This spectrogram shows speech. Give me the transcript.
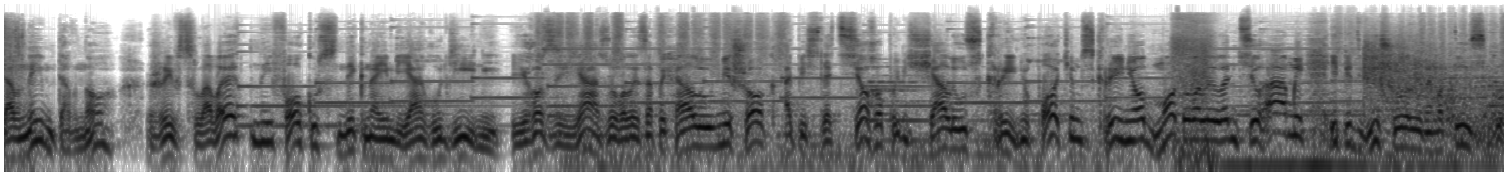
Давним-давно жив славетний фокусник на ім'я Гудіні. Його зв'язували, запихали у мішок, а після цього поміщали у скриню. Потім скриню обмотували ланцюгами і підвішували на мотузку.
